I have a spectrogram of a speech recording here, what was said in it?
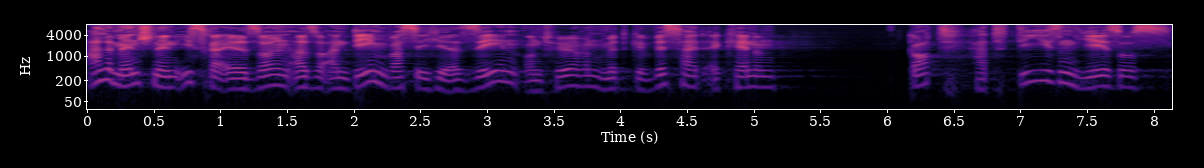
Alle Menschen in Israel sollen also an dem, was sie hier sehen und hören, mit Gewissheit erkennen, Gott hat diesen Jesus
